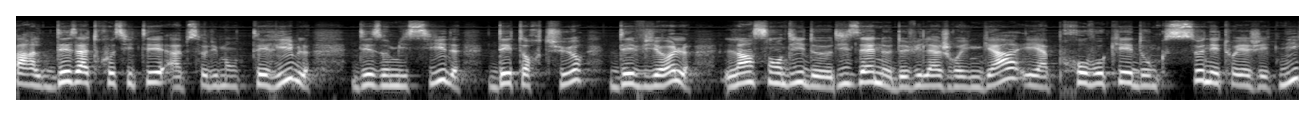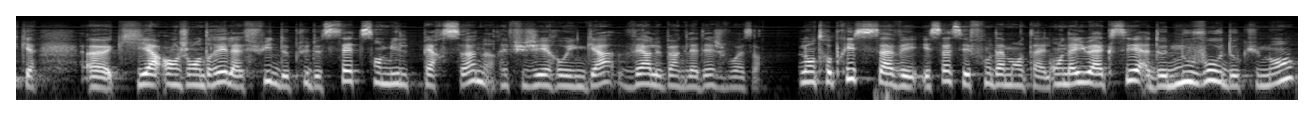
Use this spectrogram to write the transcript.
par des atrocités absolument terribles, des homicides, des tortures, des viols, l'incendie de dizaines de villages Rohingyas et a provoqué donc ce nettoyage ethnique euh, qui a engendré la fuite de plus de 700 000 personnes réfugiées Rohingyas vers le Bangladesh voisin. L'entreprise savait, et ça c'est fondamental. On a eu accès à de nouveaux documents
